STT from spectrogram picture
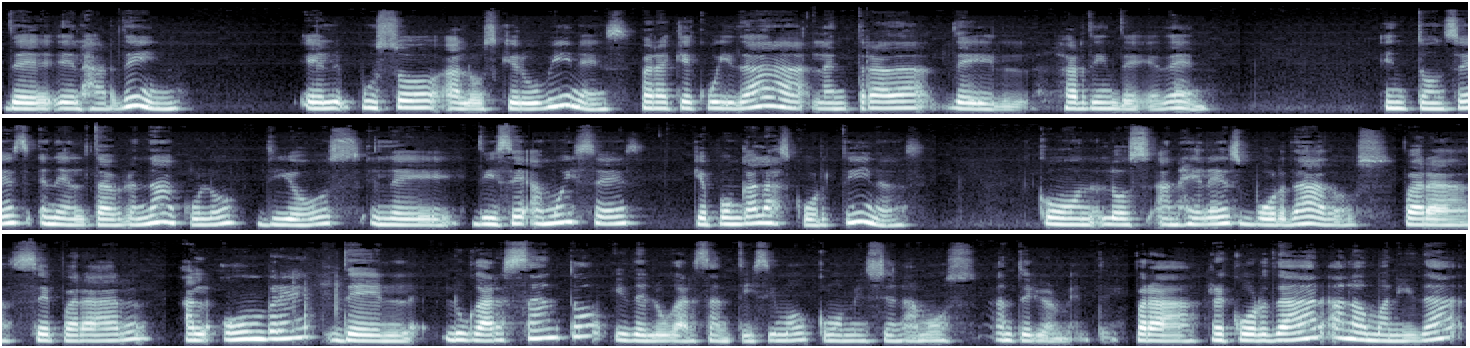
del jardín, Él puso a los querubines para que cuidara la entrada del jardín de Edén. Entonces en el tabernáculo Dios le dice a Moisés que ponga las cortinas con los ángeles bordados para separar al hombre del lugar santo y del lugar santísimo, como mencionamos anteriormente, para recordar a la humanidad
